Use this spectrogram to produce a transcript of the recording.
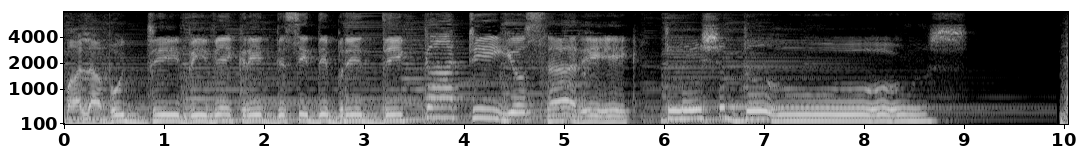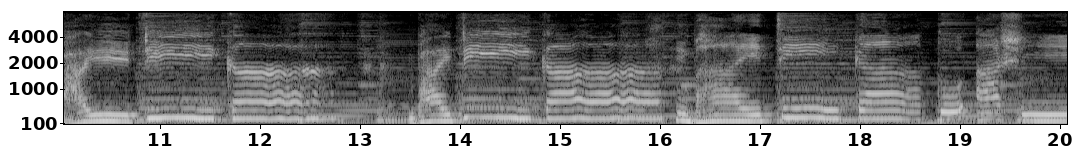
बल बुद्धि विवेक रिद्धि सिद्धि वृद्धि काटियो सरेक क्लेश दोष। भाई टीका भाई टीका। भाई टीका को आशीष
